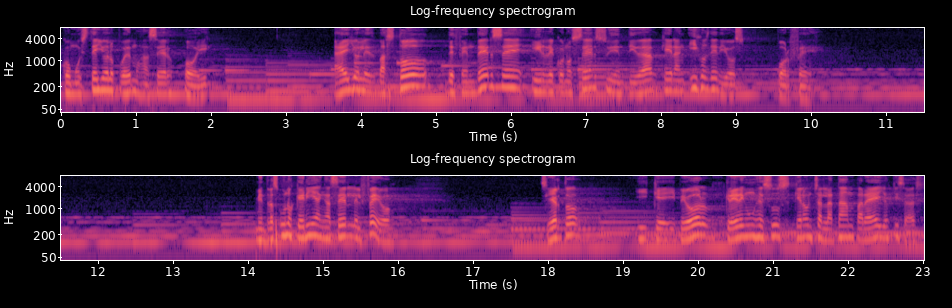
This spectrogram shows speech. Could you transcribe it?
como usted y yo lo podemos hacer hoy. A ellos les bastó defenderse y reconocer su identidad que eran hijos de Dios por fe. Mientras unos querían hacerle el feo, ¿cierto? Y que y peor creer en un Jesús que era un charlatán para ellos quizás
